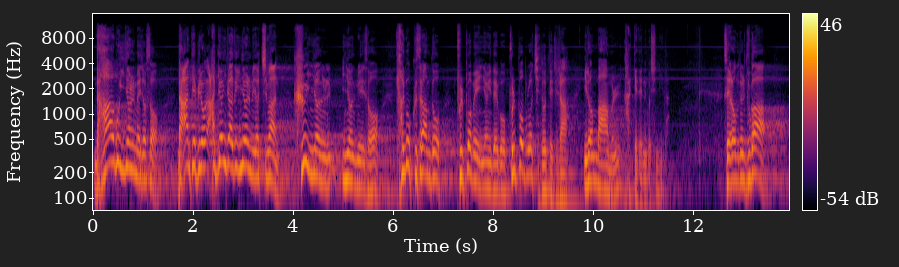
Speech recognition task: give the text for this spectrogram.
나하고 인연을 맺어서 나한테 비록 악연이라도 인연을 맺었지만 그 인연을 인연을 위해서 결국 그 사람도 불법의 인연이 되고 불법으로 제도되리라 이런 마음을 갖게 되는 것입니다. 그래서 여러분들 누가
